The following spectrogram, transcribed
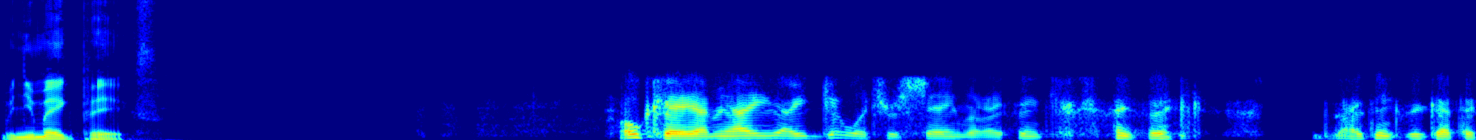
when you make picks. Okay, I mean I, I get what you're saying, but I think I think I think we got the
